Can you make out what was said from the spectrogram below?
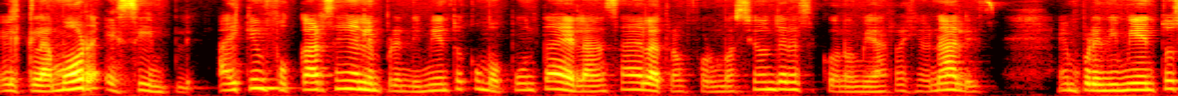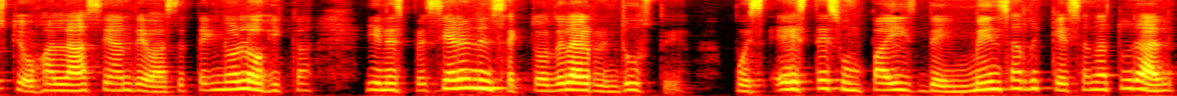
El clamor es simple, hay que enfocarse en el emprendimiento como punta de lanza de la transformación de las economías regionales, emprendimientos que ojalá sean de base tecnológica y en especial en el sector de la agroindustria pues este es un país de inmensa riqueza natural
